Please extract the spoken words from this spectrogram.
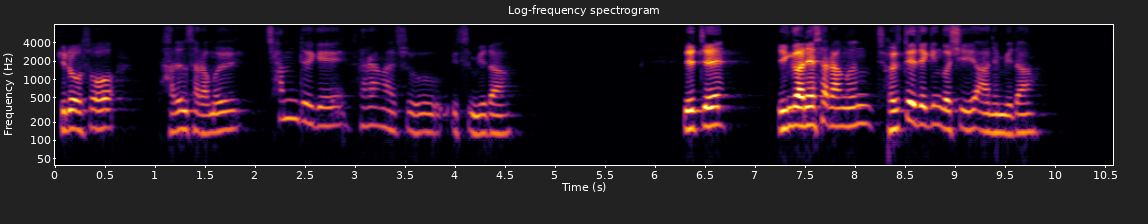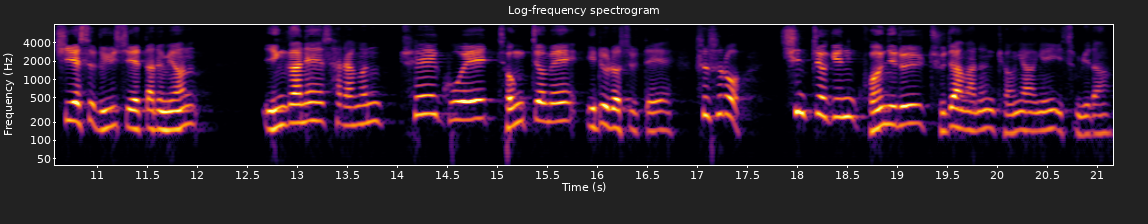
비로소 다른 사람을 참되게 사랑할 수 있습니다. 넷째, 인간의 사랑은 절대적인 것이 아닙니다. C.S. 루이스에 따르면 인간의 사랑은 최고의 정점에 이르렀을 때 스스로 신적인 권위를 주장하는 경향이 있습니다.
